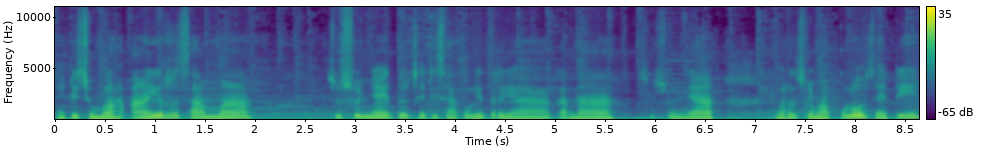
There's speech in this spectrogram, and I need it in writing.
Jadi jumlah air sama susunya itu jadi satu liter ya, karena susunya 250 jadi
